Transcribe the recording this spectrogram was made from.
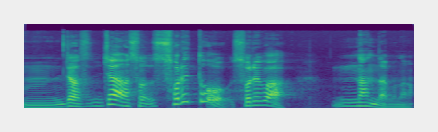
うん、じゃあ、じゃあそ、それと、それは、なんだろうな。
